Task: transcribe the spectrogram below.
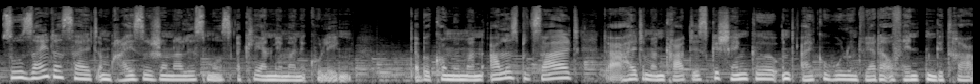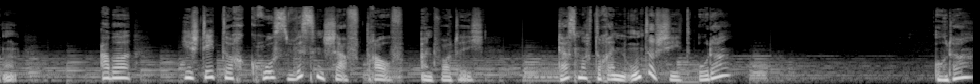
So sei das halt im Reisejournalismus, erklären mir meine Kollegen. Da bekomme man alles bezahlt, da erhalte man gratis Geschenke und Alkohol und werde auf Händen getragen. Aber hier steht doch Großwissenschaft drauf, antworte ich. Das macht doch einen Unterschied, oder? Oder?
